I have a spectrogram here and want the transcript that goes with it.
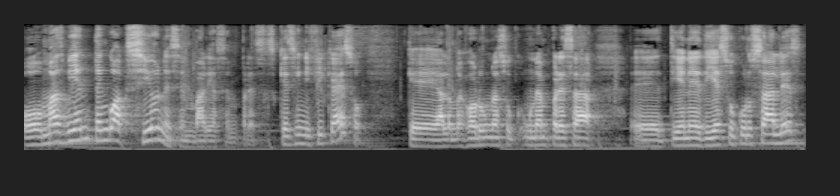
o más bien tengo acciones en varias empresas. ¿Qué significa eso? Que a lo mejor una, empresa eh, tiene 10 sucursales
